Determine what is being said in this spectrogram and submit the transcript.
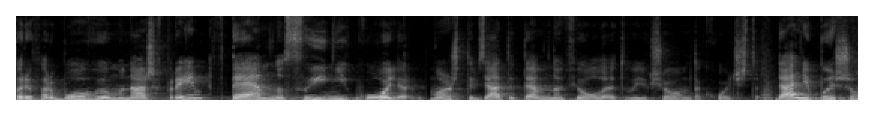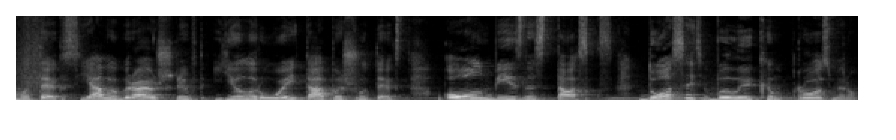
перефарбовуємо наш фрейм в темно-синій колір. Можете взяти темно-фіолетовий, якщо вам так хочеться. Далі пишемо текст. Я вибираю шрифт Gilroy та пишу текст All Business Tasks досить великим розміром.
